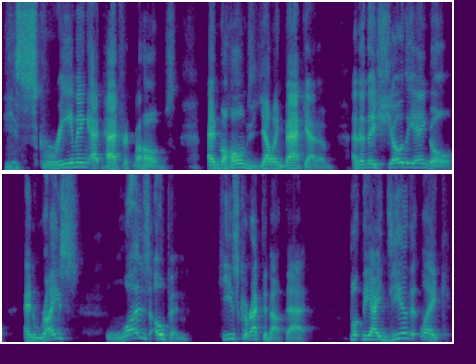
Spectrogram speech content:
He's screaming at Patrick Mahomes and Mahomes yelling back at him. And then they show the angle and Rice was open He's correct about that. But the idea that, like,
